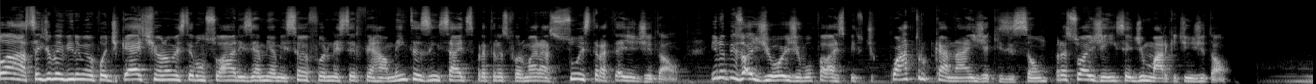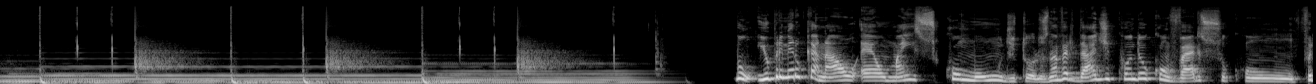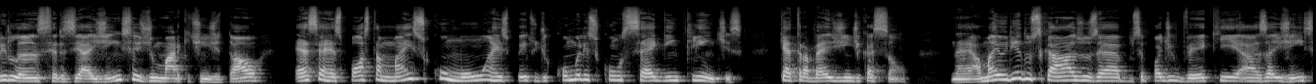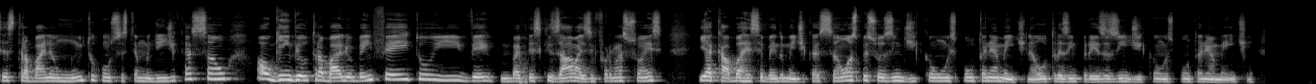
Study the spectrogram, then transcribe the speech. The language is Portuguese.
Olá, seja bem-vindo ao meu podcast. Meu nome é Estevão Soares e a minha missão é fornecer ferramentas e insights para transformar a sua estratégia digital. E no episódio de hoje eu vou falar a respeito de quatro canais de aquisição para sua agência de marketing digital. Bom, e o primeiro canal é o mais comum de todos. Na verdade, quando eu converso com freelancers e agências de marketing digital, essa é a resposta mais comum a respeito de como eles conseguem clientes, que é através de indicação. Né? A maioria dos casos é você pode ver que as agências trabalham muito com o sistema de indicação. Alguém vê o trabalho bem feito e vê, vai pesquisar mais informações e acaba recebendo uma indicação. As pessoas indicam espontaneamente, né? outras empresas indicam espontaneamente.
